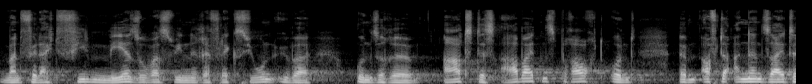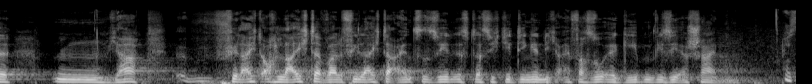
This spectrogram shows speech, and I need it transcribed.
man vielleicht viel mehr sowas wie eine Reflexion über unsere Art des Arbeitens braucht und ähm, auf der anderen Seite mh, ja vielleicht auch leichter, weil viel leichter einzusehen ist, dass sich die Dinge nicht einfach so ergeben, wie sie erscheinen. Ich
